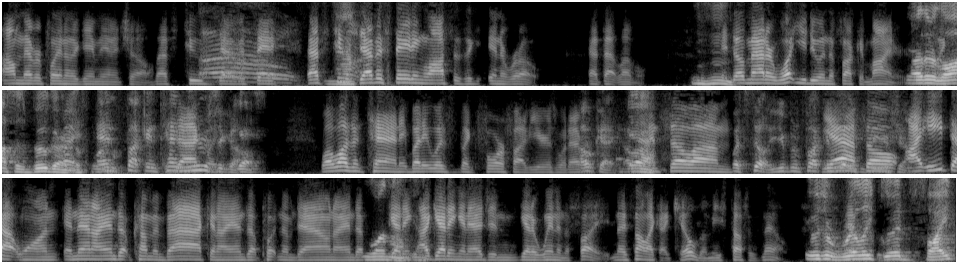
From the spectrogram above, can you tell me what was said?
I'll never play another game in the NHL. That's two devastating. Oh, That's two Yeah. devastating losses in a row at that level. Mhm. It doesn't matter what you do in the fucking minors. The other loss is Boogaard right. before. And fucking ten Exactly. years ago. yes. Well, it wasn't ten, but it was like four or five years, whatever. Okay. okay. Yeah. And so, um, But still, you've been fucking yeah, waiting for your so. I eat that one, and then I end up coming back, and I end up putting him down. I end up You won that, getting. I getting an edge and get a win in the fight. And it's not like I killed him; he's tough as nails. It was a really good fight,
